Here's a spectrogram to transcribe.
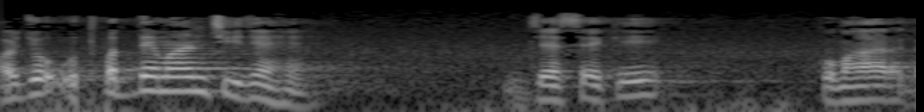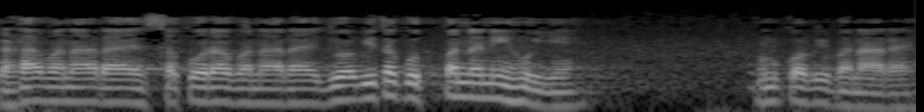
और जो उत्पद्यमान चीज़ें हैं जैसे कि कुम्हार घड़ा बना रहा है, सकोरा बना रहा है, जो अभी तक उत्पन्न नहीं हुई है, उनको अभी बना रहा है।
